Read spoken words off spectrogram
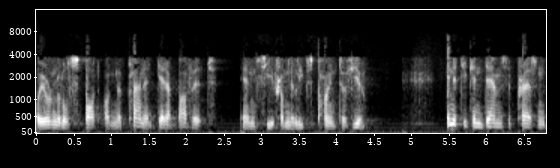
or your own little spot on the planet, get above it and see it from the elite's point of view. In it, he condemns the present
